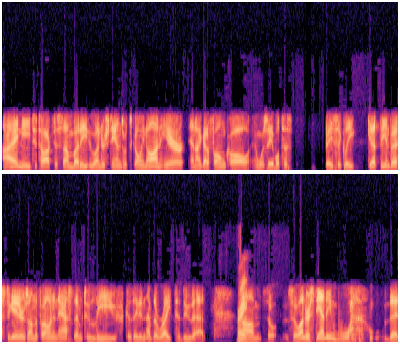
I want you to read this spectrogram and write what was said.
I need to talk to somebody who understands what's going on here. And I got a phone call and was able to basically get the investigators on the phone and ask them to leave because they didn't have the right to do that. Right. Um, so so understanding that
